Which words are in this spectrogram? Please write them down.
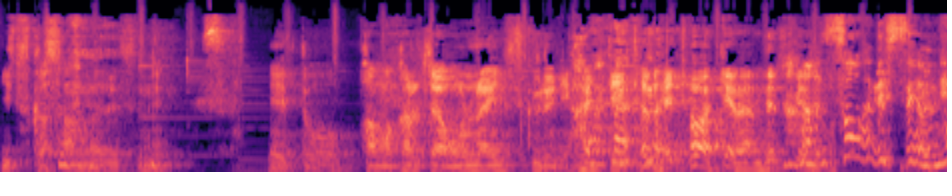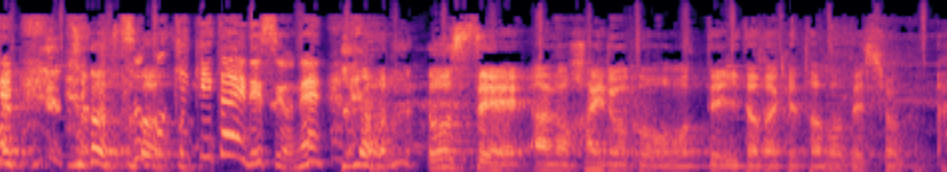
いつかさんがですね、えっと、パーマカルチャーオンラインスクールに入っていただいたわけなんですけど。そうですよね。そうそうそこ聞きたいですよね。どうして、あの、入ろうと思っていただけたのでしょうか？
